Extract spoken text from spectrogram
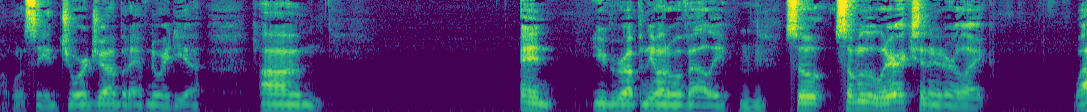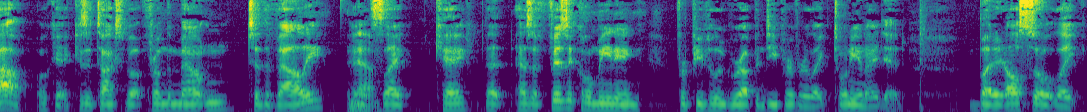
I want to say in Georgia, but I have no idea. Um, and you grew up in the Ottawa Valley, so some of the lyrics in it are like, "Wow, okay," because it talks about from the mountain to the valley, and Yeah. it's like, okay, that has a physical meaning for people who grew up in Deep River, like Tony and I did, but it also like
